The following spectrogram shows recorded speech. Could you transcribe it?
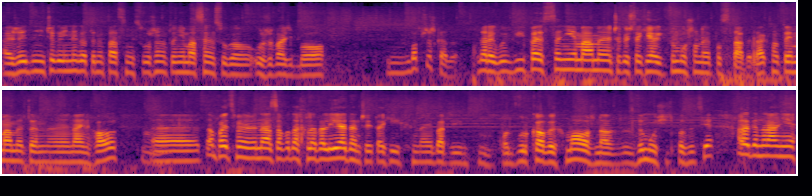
A jeżeli do niczego innego ten pas nie służy, no to nie ma sensu go używać, bo bo przeszkadza. Darek, w IPSC nie mamy czegoś takiego jak wymuszone podstawy, tak? No tutaj mamy ten e, nine hole. E, tam powiedzmy na zawodach level 1, czyli takich najbardziej podwórkowych można wymusić pozycję, ale generalnie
